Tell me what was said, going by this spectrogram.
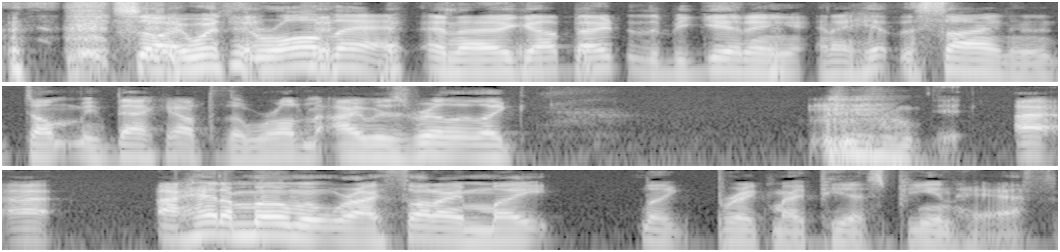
so I went through all that, and I got back to the beginning, and I hit the sign, and it dumped me back out to the world. I was really like, I, I I had a moment where I thought I might like break my PSP in half,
